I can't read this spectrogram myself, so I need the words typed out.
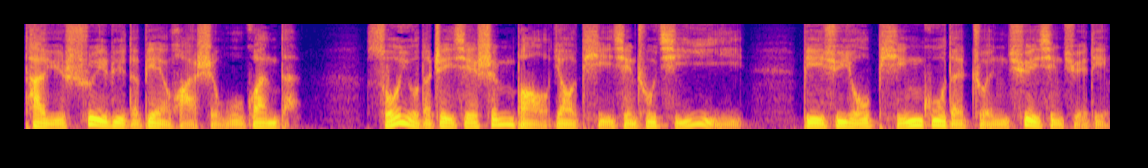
它与税率的变化是无关的。所有的这些申报要体现出其意义，必须由评估的准确性决定。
